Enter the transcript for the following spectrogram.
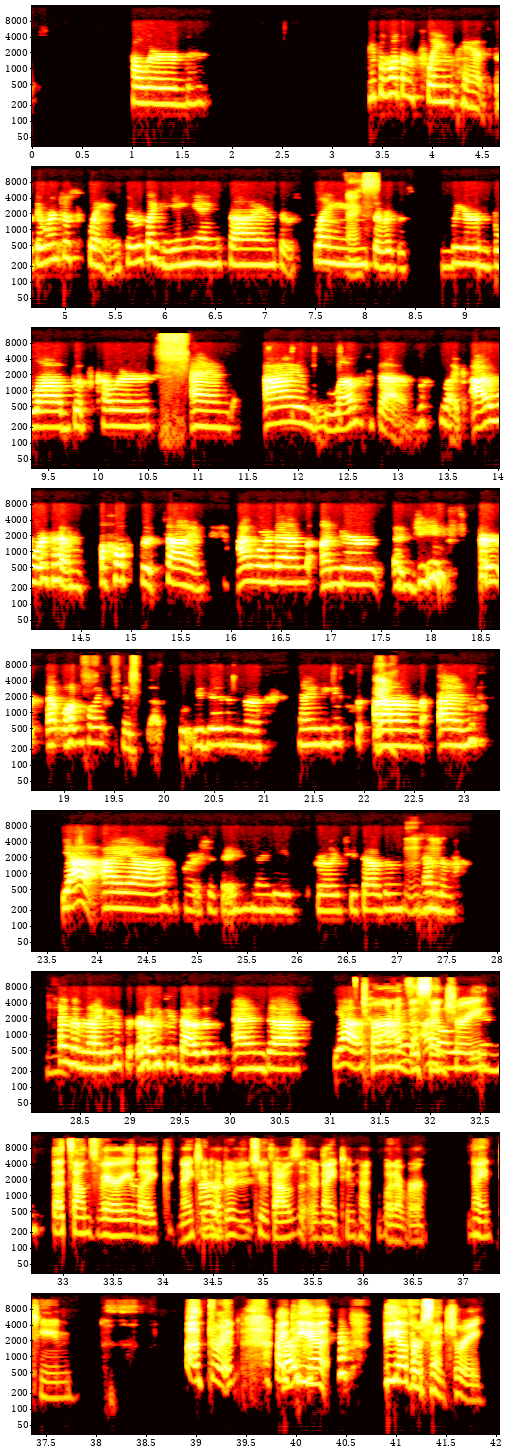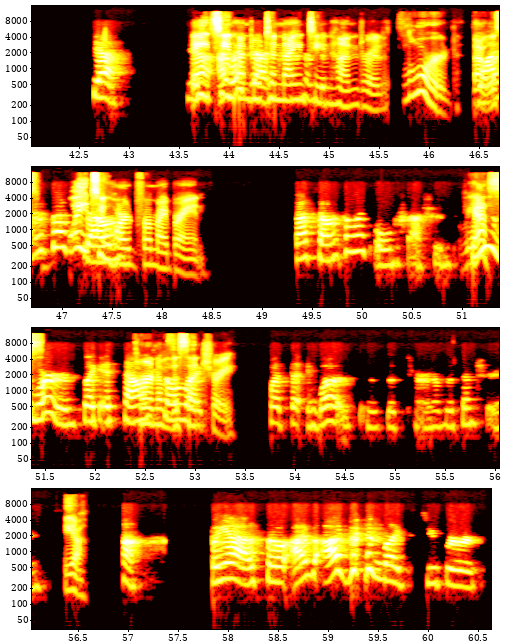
colored. People called them flame pants, but they weren't just flames. There was like yin yang signs. There was flames. Nice. There was this weird blob of color, and I loved them. Like I wore them all the time. I wore them under a jean skirt at one point because that's what we did in the 90s. Yeah. Um, and yeah, I, uh, or I should say 90s, early 2000s, mm-hmm. end of, mm-hmm. end of 90s, early 2000s. And, uh, yeah. Turn so of I, the century. Been... That sounds very like 1900 to 2000 or 1900, whatever. 1900. I can't. the other century. Yeah. yeah 1800 to 1900. Lord, that Why was that way sound... too hard for my brain. That sounds so like old fashioned. Yes. words. Like it sounds turn of so the like, century. But that it was. It was the turn of the century. Yeah. Huh. But yeah, so I've I've been like super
